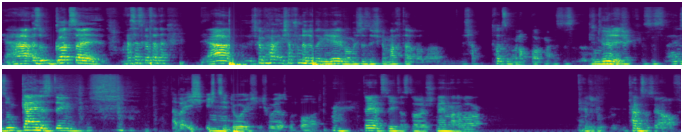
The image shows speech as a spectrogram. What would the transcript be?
Ja, also Gott sei, was heißt Gott sei Dank? Ja, ich glaube, ich habe schon darüber geredet, warum ich das nicht gemacht habe, aber ich habe trotzdem immer noch Bock, man. Es ist so Natürlich. Es ist ein, so ein geiles Ding. Aber ich, ich zieh durch, ich hole das Motorrad. Der jetzt sieht das durch. Nee, Mann, aber also, du kannst es ja auch,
